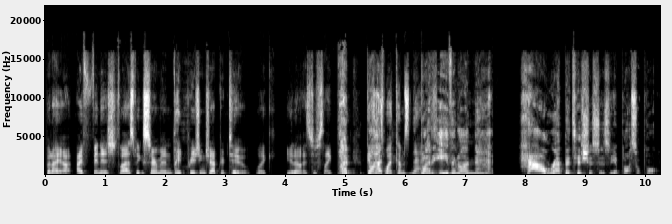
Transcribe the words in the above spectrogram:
but I, I I finished last week's sermon by preaching chapter two. Like you know, it's just like But- because it's what comes next. But even on that, how repetitious is the Apostle Paul?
